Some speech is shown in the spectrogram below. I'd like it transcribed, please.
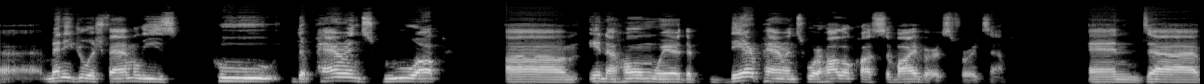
uh, many Jewish families who the parents grew up um, in a home where the, their parents were Holocaust survivors, for example. And uh,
